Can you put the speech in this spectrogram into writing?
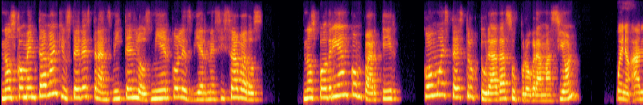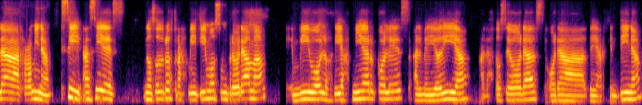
Nos comentaban que ustedes transmiten los miércoles, viernes y sábados. ¿Nos podrían compartir cómo está estructurada su programación? Bueno, habla Romina. Sí, así es. Nosotros transmitimos un programa en vivo los días miércoles al mediodía, a las 12 horas, hora de Argentina.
